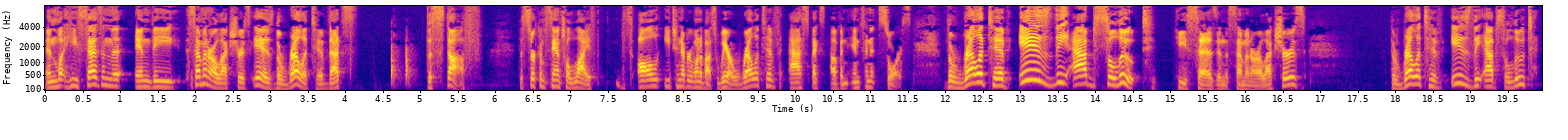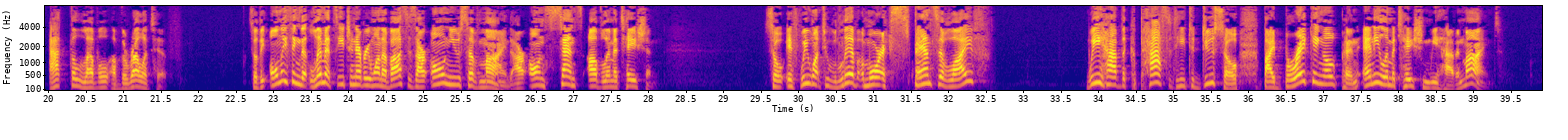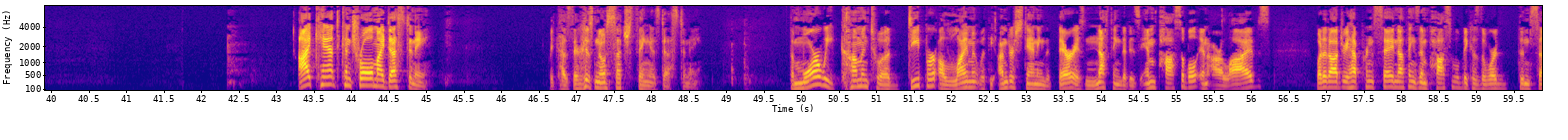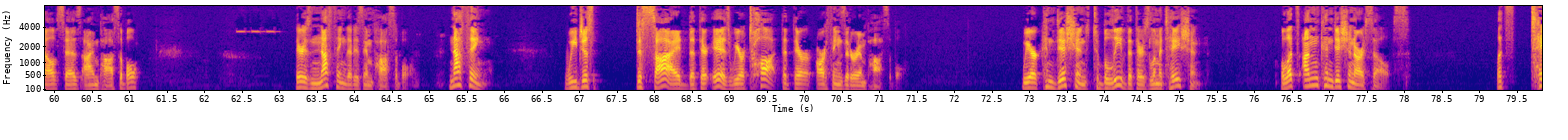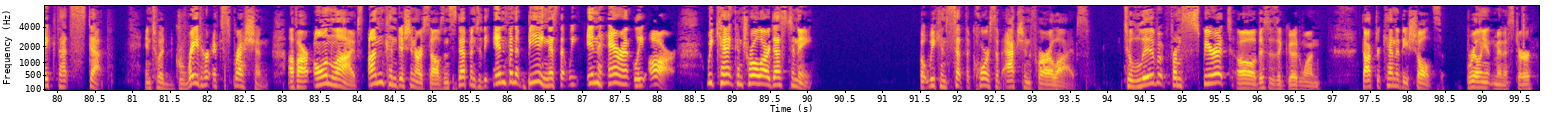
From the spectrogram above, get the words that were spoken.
And what he says in the, in the seminar lectures is the relative, that's the stuff, the circumstantial life. It's all each and every one of us. We are relative aspects of an infinite source. The relative is the absolute, he says in the seminar lectures. The relative is the absolute at the level of the relative. So the only thing that limits each and every one of us is our own use of mind, our own sense of limitation. So if we want to live a more expansive life, we have the capacity to do so by breaking open any limitation we have in mind. I can't control my destiny because there is no such thing as destiny. The more we come into a deeper alignment with the understanding that there is nothing that is impossible in our lives, what did Audrey Hepburn say? Nothing's impossible because the word themselves says, I'm possible. There is nothing that is impossible. Nothing. We just decide that there is. We are taught that there are things that are impossible. We are conditioned to believe that there's limitation. Well, let's uncondition ourselves. Let's take that step into a greater expression of our own lives, uncondition ourselves, and step into the infinite beingness that we inherently are. We can't control our destiny, but we can set the course of action for our lives. To live from spirit, oh, this is a good one. Dr. Kennedy Shultz, brilliant minister,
